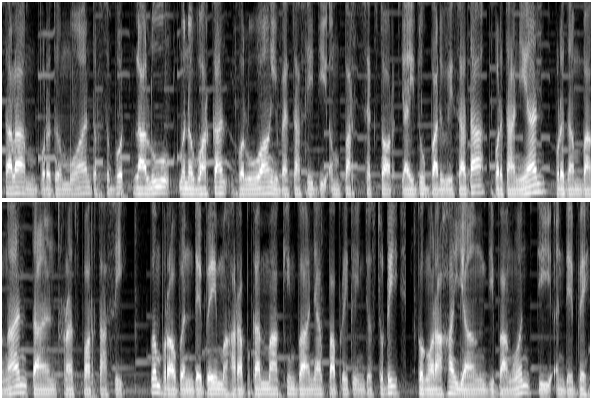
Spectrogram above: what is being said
Dalam pertemuan tersebut lalu menawarkan peluang investasi di empat sektor yaitu pariwisata, pertanian, pertambangan dan transportasi. Pemprov NTB mengharapkan makin banyak pabrik industri pengolahan yang dibangun di NTB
